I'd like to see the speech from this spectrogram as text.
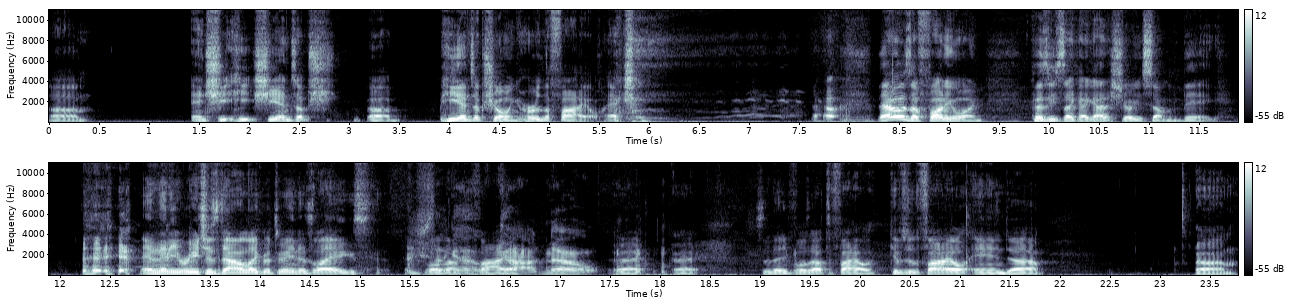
Um and she he she ends up sh- uh, he ends up showing her the file actually that was a funny one because he's like i gotta show you something big and then he reaches down like between his legs and pulls Like, out the oh, file God, no. all right, all right. So then he pulls out the file, gives her the file, and uh, um,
